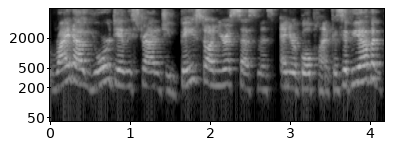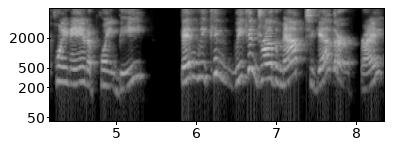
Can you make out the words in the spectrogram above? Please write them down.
write out your daily strategy based on your assessments and your goal plan. Because if you have a point A and a point B, then we can we can draw the map together, right?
